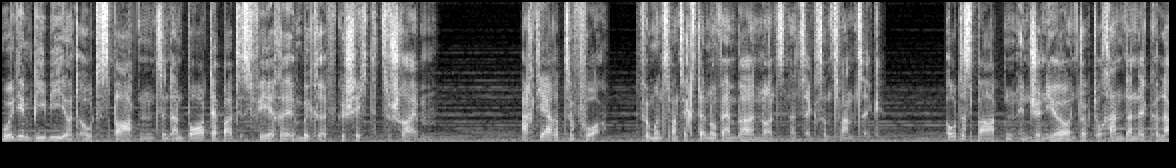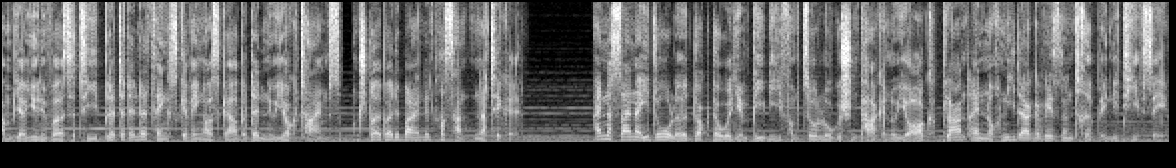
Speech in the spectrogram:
William Beebe und Otis Barton sind an Bord der Batysphäre im Begriff, Geschichte zu schreiben. Acht Jahre zuvor, 25. November 1926. Otis Barton, Ingenieur und Doktorand an der Columbia University, blättert in der Thanksgiving-Ausgabe der New York Times und stolpert über einen interessanten Artikel. Eines seiner Idole, Dr. William Beebe vom Zoologischen Park in New York, plant einen noch nie dagewesenen Trip in die Tiefsee.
